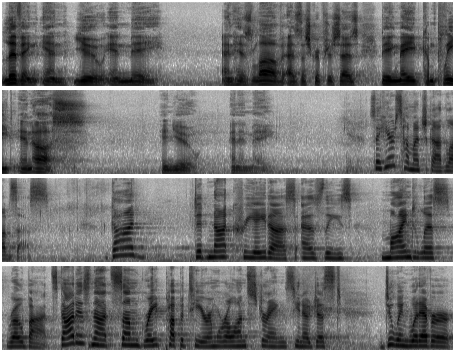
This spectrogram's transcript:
living in you, in me, and His love, as the scripture says, being made complete in us, in you, and in me. So here's how much God loves us God did not create us as these mindless robots. God is not some great puppeteer and we're all on strings, you know, just doing whatever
